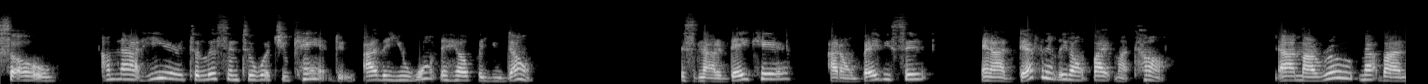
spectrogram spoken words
So I'm not here to listen to what you can't do. Either you want the help or you don't. It's not a daycare. I don't babysit, and I definitely don't bite my tongue. Uh, Am I rude? Not by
